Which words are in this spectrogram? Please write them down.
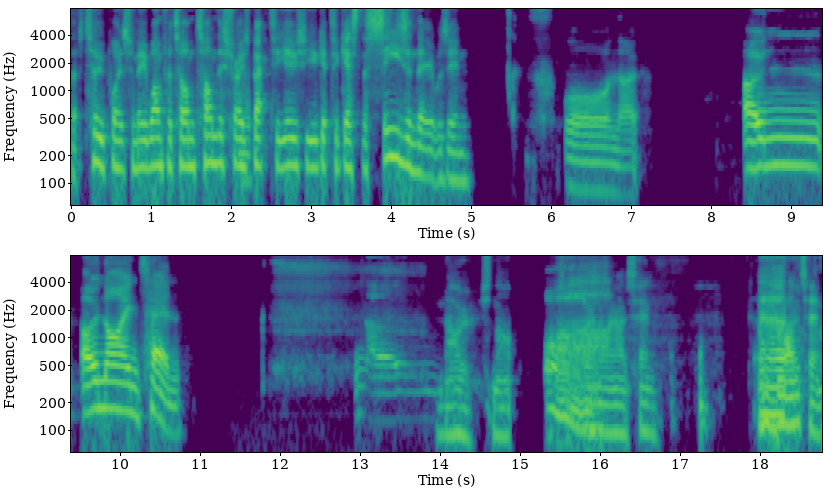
That's two points for me. One for Tom. Tom, this throws back to you. So you get to guess the season that it was in. Oh no. Oh, n- oh nine ten. No. No, it's not. Oh, Oh, nine out ten. Uh, Nine ten.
